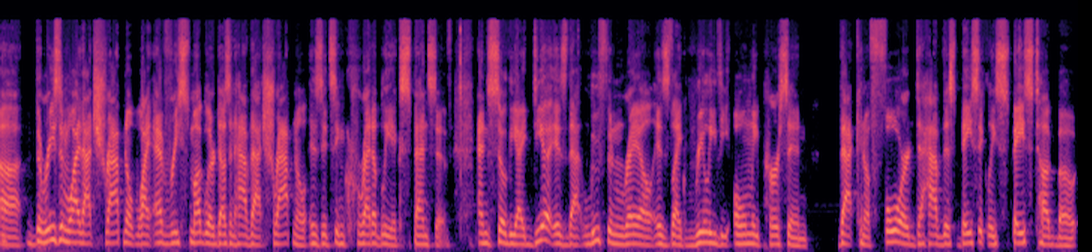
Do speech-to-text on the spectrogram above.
uh the reason why that shrapnel why every smuggler doesn't have that shrapnel is it's incredibly expensive and so the idea is that Luthen Rael is like really the only person that can afford to have this basically space tugboat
